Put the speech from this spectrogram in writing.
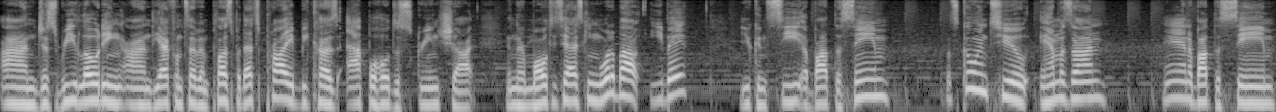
on just reloading on the iPhone 7 Plus, but that's probably because Apple holds a screenshot and they're multitasking. What about eBay? You can see about the same. Let's go into Amazon and about the same.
